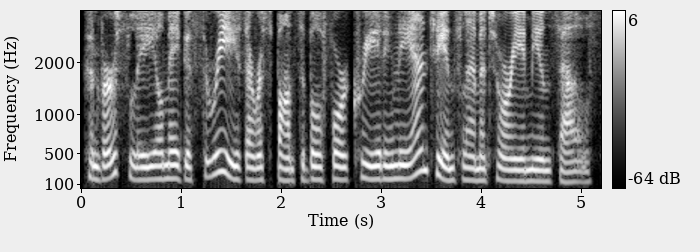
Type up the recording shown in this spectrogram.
Conversely, omega 3s are responsible for creating the anti inflammatory immune cells.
